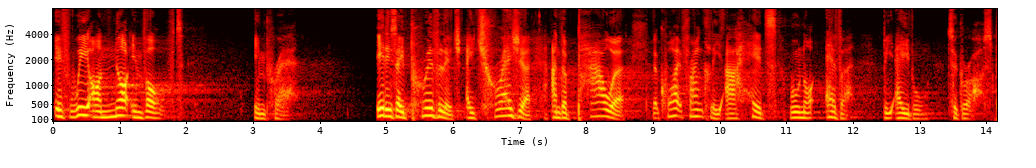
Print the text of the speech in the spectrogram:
if we are not involved in prayer. It is a privilege, a treasure, and a power that, quite frankly, our heads will not ever be able to grasp.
